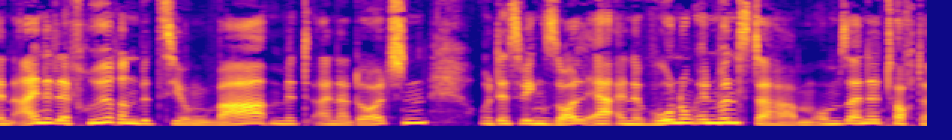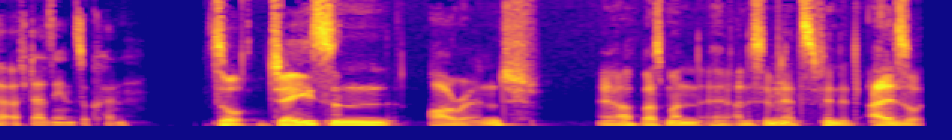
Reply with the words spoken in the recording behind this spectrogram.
denn eine der früheren Beziehungen war mit einer Deutschen und deswegen soll er eine Wohnung in Münster haben, um seine Tochter öfter sehen zu können. So, Jason Orange, ja, was man äh, alles im Netz findet. Also,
